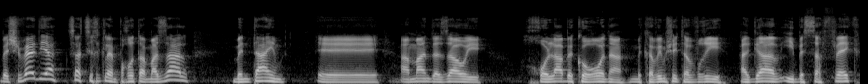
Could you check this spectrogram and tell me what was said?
בשוודיה קצת שיחק להם פחות המזל. בינתיים אה, אמנדה זאוי חולה בקורונה, מקווים שהיא תבריא. אגב, היא בספק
